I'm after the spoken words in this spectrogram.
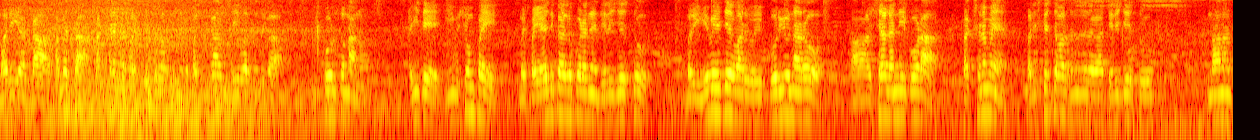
మరి యొక్క సమస్య తక్షణంగా పరీక్షించవలసిందిగా పరిష్కారం చేయవలసిందిగా కోరుతున్నాను. అయితే ఈ విషయంపై మరి పై అధికారులు కూడా నేను తెలియజేస్తూ మరి ఏవైతే వారు కోరి ఉన్నారో ఆ విషయాలన్నీ కూడా తక్షణమే పరిష్కరించవలసిందిగా తెలియజేస్తూ నానని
